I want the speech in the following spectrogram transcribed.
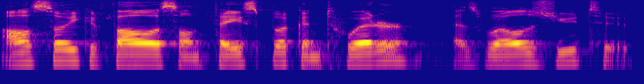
Also, you can follow us on Facebook and Twitter, as well as YouTube.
